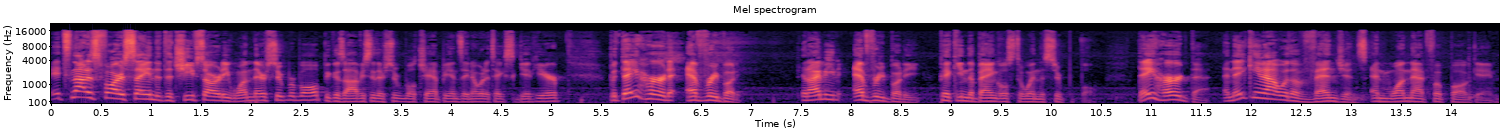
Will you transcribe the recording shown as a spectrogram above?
it's not as far as saying that the Chiefs already won their Super Bowl because obviously they're Super Bowl champions. They know what it takes to get here. But they heard everybody, and I mean everybody, picking the Bengals to win the Super Bowl. They heard that, and they came out with a vengeance and won that football game.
